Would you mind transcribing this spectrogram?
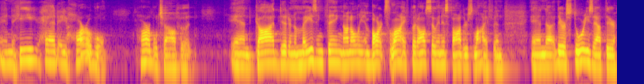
And he had a horrible, horrible childhood. And God did an amazing thing, not only in Bart's life, but also in his father's life. And, and uh, there are stories out there.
